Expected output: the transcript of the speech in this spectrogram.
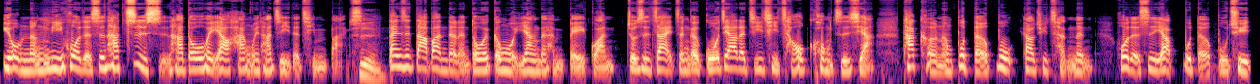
有能力，或者是他至死他都会要捍卫他自己的清白。是，但是大半的人都会跟我一样的很悲观，就是在整个国家的机器操控之下，他可能不得不要去承认，或者是要不得不去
